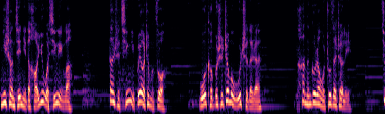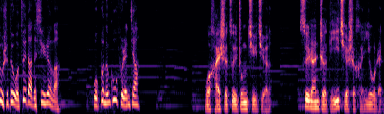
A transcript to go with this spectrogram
你上姐你的好意我心领了，但是请你不要这么做，我可不是这么无耻的人。他能够让我住在这里，就是对我最大的信任了，我不能辜负人家。我还是最终拒绝了，虽然这的确是很诱人，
